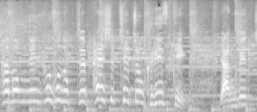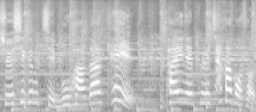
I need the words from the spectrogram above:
사 먹는 효소 녹즙 87종 그린스틱, 양배추, 시금치, 무화과, 케일, 파인애플, 차가버섯,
